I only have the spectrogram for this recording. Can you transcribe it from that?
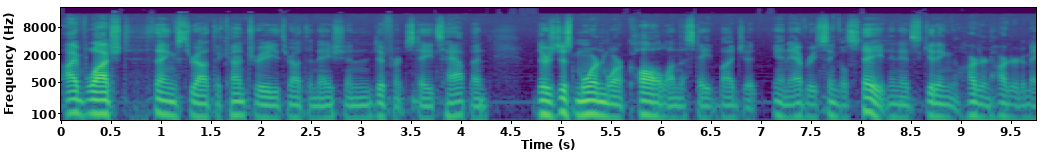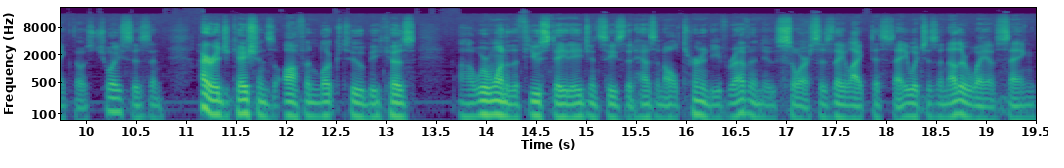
I've watched things throughout the country, throughout the nation, different states happen, there's just more and more call on the state budget in every single state, and it's getting harder and harder to make those choices. And higher education's often looked to because – uh, we're one of the few state agencies that has an alternative revenue source, as they like to say, which is another way of saying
